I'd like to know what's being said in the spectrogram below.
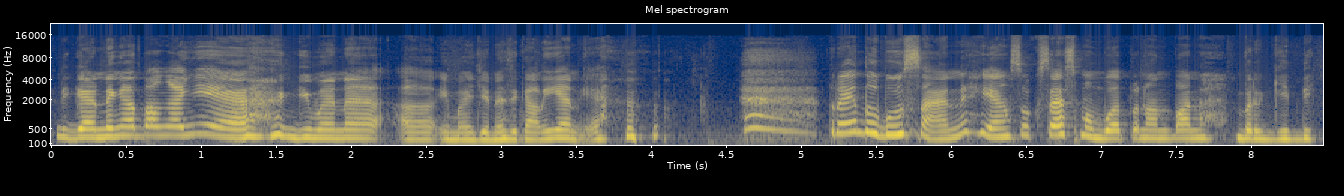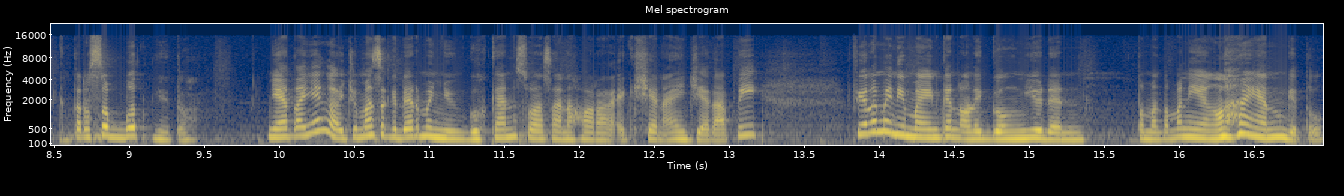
digandeng atau enggaknya ya? Gimana uh, imajinasi kalian ya? Tren Tubusan yang sukses membuat penonton bergidik tersebut gitu. Nyatanya nggak cuma sekedar menyuguhkan suasana horror action aja tapi film yang dimainkan oleh Gong Yoo dan teman-teman yang lain gitu.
